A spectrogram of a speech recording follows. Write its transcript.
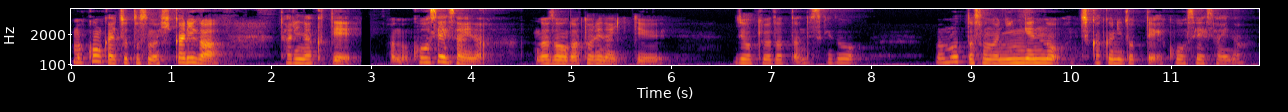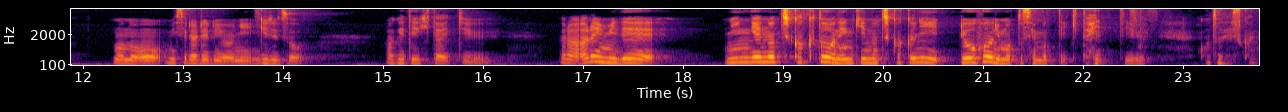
まあ、今回ちょっとその光が足りなくてあの高精細な画像が撮れないっていう状況だったんですけど、まあ、もっとその人間の知覚にとって高精細なものを見せられるように技術を上げていきたいっていう。だからある意味で人間の知覚と年金の知覚に両方にもっと迫っていきたいっていうことですかね。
